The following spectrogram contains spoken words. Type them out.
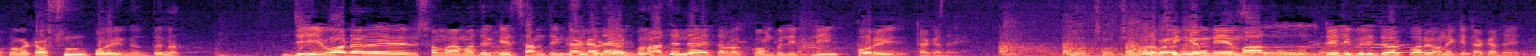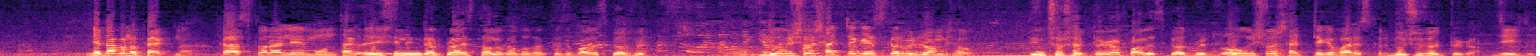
আপনারা কাজ শুরুর পরেই নেন তাই না? জি অর্ডারের সময় আমাদেরকে সামথিং হ্যাঁ। টাকা দেয় মাঝে দেয় তারপর কমপ্লিটলি পরে টাকা দেয়। আচ্ছা আচ্ছা। পিকআপ নিয়ে মাল ডেলিভারি দেওয়ার পরে অনেকে টাকা দেয়। এটা কোনো ফ্যাক্ট না। কাজ করাইলে মন থাকে এই সিলিংটার প্রাইস তাহলে কত থাকতেছে পার স্কোয়ার ফিট দুইশো ষাট টাকা স্কোয়ার ফিট রং সহ। তিনশো ষাট টাকা পার স্কোয়ার ফিট দুইশো ষাট টাকা পার স্কোয়ার দুইশো ষাট টাকা? জি জি।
